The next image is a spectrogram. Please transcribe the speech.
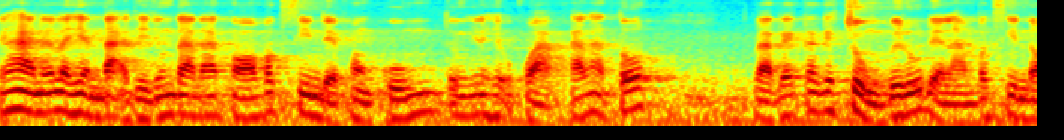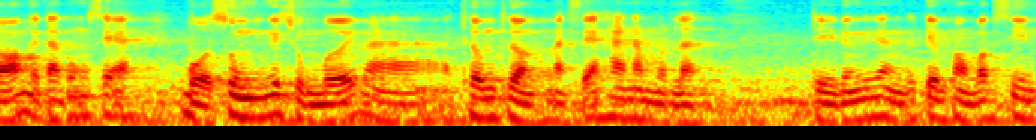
Thứ hai nữa là hiện tại thì chúng ta đã có vaccine để phòng cúm, tôi nghĩ là hiệu quả khá là tốt. Và cái, các cái chủng virus để làm vaccine đó người ta cũng sẽ bổ sung những cái chủng mới và thông thường là sẽ hai năm một lần thì tôi nghĩ rằng cái tiêm phòng vaccine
